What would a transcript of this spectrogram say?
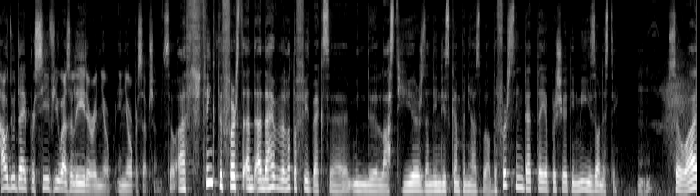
how do they perceive you as a leader in your in your perception? So I think the first, and, and I have a lot of feedbacks uh, in the last years and in this company as well. The first thing that they appreciate in me is honesty. Mm-hmm. So I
